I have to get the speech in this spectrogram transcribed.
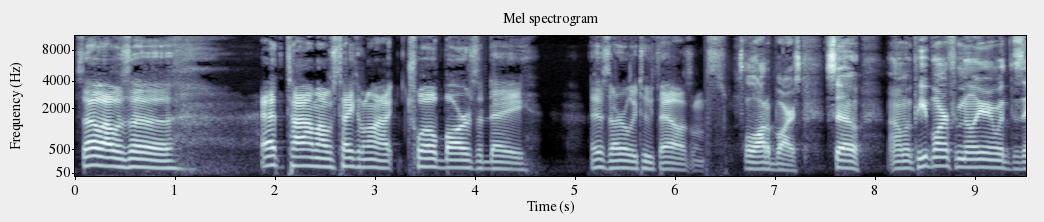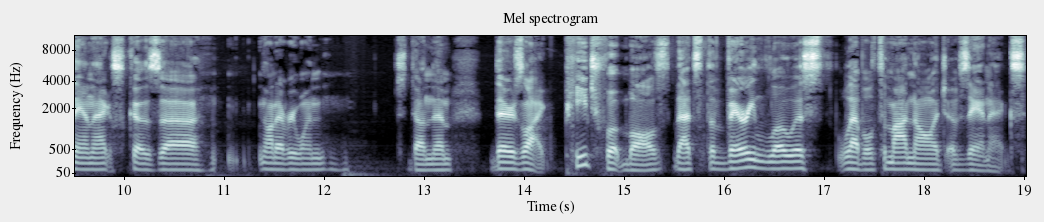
So I was uh at the time I was taking like twelve bars a day. This early two thousands. it's a lot of bars. So, um, if people aren't familiar with the Xanax, because uh, not everyone's done them, there's like peach footballs. That's the very lowest level, to my knowledge, of Xanax.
